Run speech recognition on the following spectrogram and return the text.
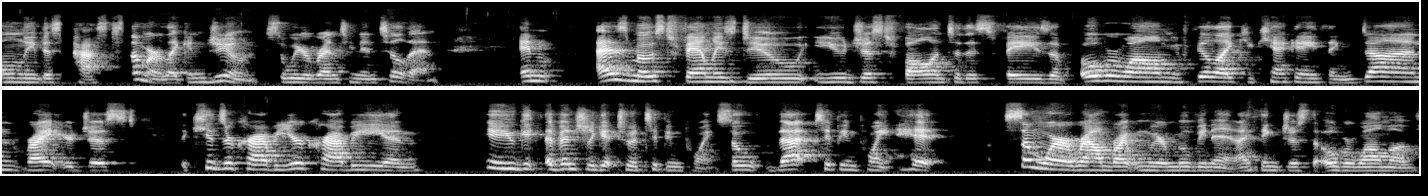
only this past summer, like in June. So, we were renting until then. And as most families do, you just fall into this phase of overwhelm. You feel like you can't get anything done, right? You're just the kids are crabby, you're crabby, and you, know, you get, eventually get to a tipping point. So that tipping point hit somewhere around right when we were moving in. I think just the overwhelm of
